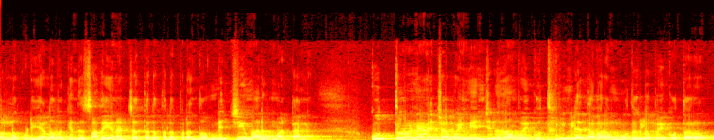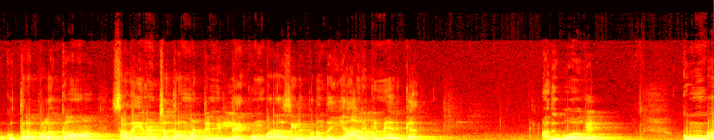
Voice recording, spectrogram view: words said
சொல்லக்கூடிய அளவுக்கு இந்த சதய நட்சத்திரத்தில் பிறந்தவங்க நிச்சயமாக இருக்க மாட்டாங்க. குத்துறன்னு நினச்சா போய் நெஞ்சில் தான் போய் குத்துவீங்களே தவிர முதுகில் போய் குத்துற குத்துற பழக்கம் சதய நட்சத்திரம் மட்டும் இல்லை கும்பராசியில் பிறந்த யாருக்குமே இருக்காது. அதுபோக கும்ப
